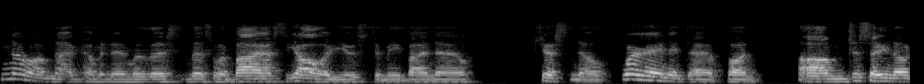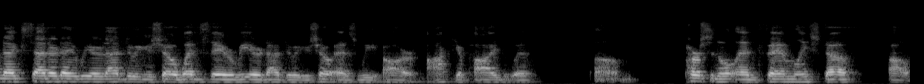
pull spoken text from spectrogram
no, I'm not coming in with this this with bias. Y'all are used to me by now. Just know we're in it to have fun. Um, just so you know, next Saturday we are not doing a show. Wednesday or we are not doing a show as we are occupied with um personal and family stuff. Uh,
